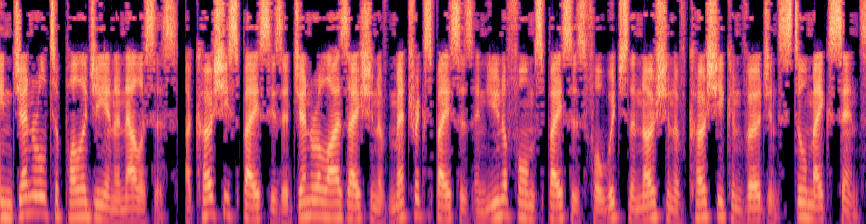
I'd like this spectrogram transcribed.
In general topology and analysis, a Cauchy space is a generalization of metric spaces and uniform spaces for which the notion of Cauchy convergence still makes sense.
